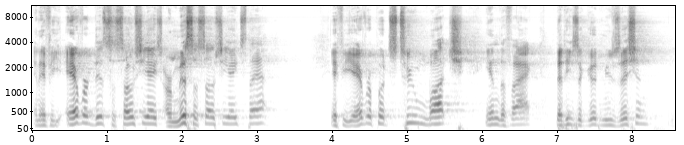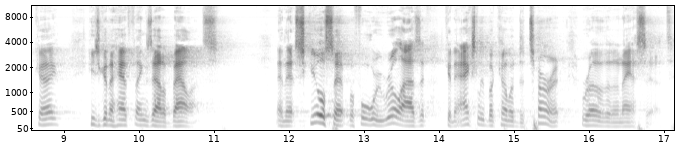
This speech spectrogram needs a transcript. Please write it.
And if he ever disassociates or misassociates that, if he ever puts too much in the fact that he's a good musician, okay, he's going to have things out of balance. And that skill set, before we realize it, can actually become a deterrent rather than an asset.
